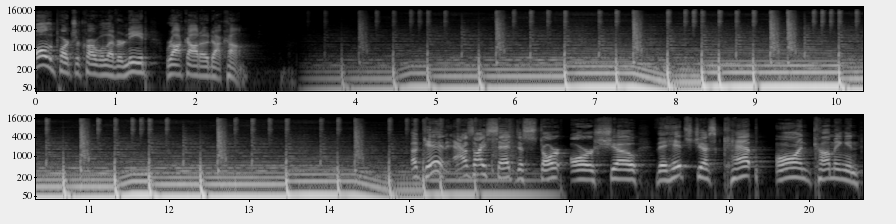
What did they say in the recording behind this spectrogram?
all the parts your car will ever need. RockAuto.com. Again, as I said to start our show, the hits just kept on coming and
